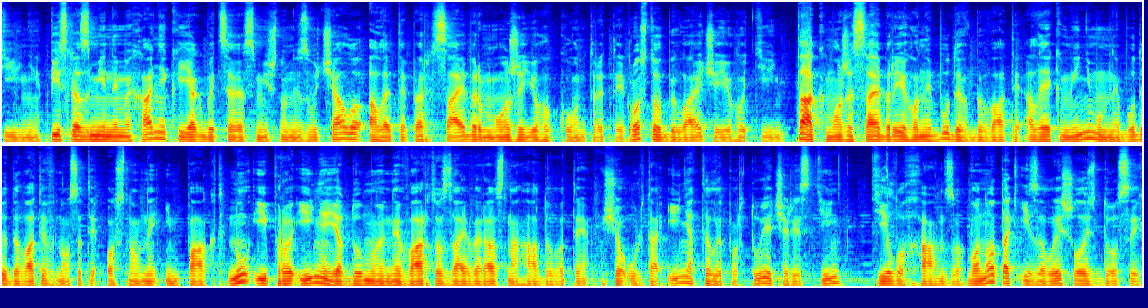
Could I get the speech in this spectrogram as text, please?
тіні. Після зміни механіки, як би це смішно не звучало, але тепер Сайбер може його контрити, просто вбиваючи його тінь. Так, може Сайбер його не буде вбивати, але як мінімум не буде давати вносити основний імпакт. Ну і про Іня, я думаю, не варто зайвий раз нагадувати, що ульта Іня телепортує через тінь тіло Ханзо. Воно так і залишилось до сих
